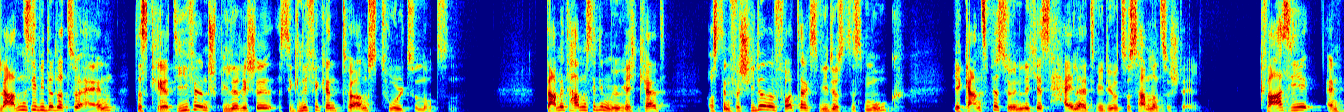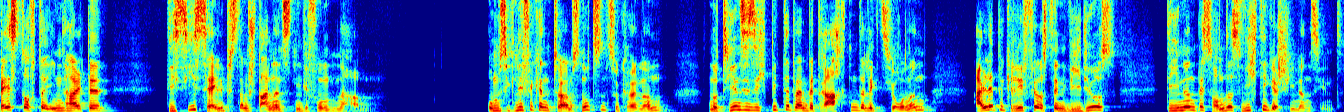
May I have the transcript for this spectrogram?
laden Sie wieder dazu ein, das kreative und spielerische Significant Terms Tool zu nutzen. Damit haben Sie die Möglichkeit, aus den verschiedenen Vortragsvideos des MOOC Ihr ganz persönliches Highlight-Video zusammenzustellen. Quasi ein Best-of der Inhalte, die Sie selbst am spannendsten gefunden haben. Um Significant Terms nutzen zu können, notieren Sie sich bitte beim Betrachten der Lektionen alle Begriffe aus den Videos, die Ihnen besonders wichtig erschienen sind.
